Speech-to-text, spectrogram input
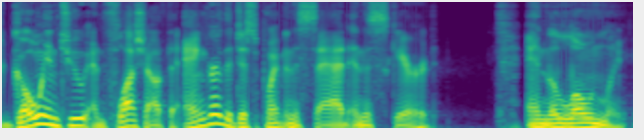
to go into and flush out the anger, the disappointment, the sad, and the scared, and the lonely.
